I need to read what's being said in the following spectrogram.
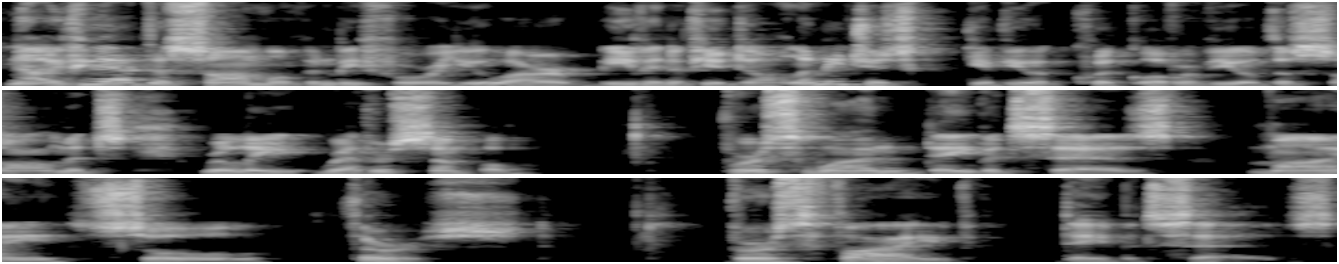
Now, if you have the psalm open before you, or even if you don't, let me just give you a quick overview of the psalm. It's really rather simple. Verse 1, David says, My soul thirst. Verse 5, David says,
